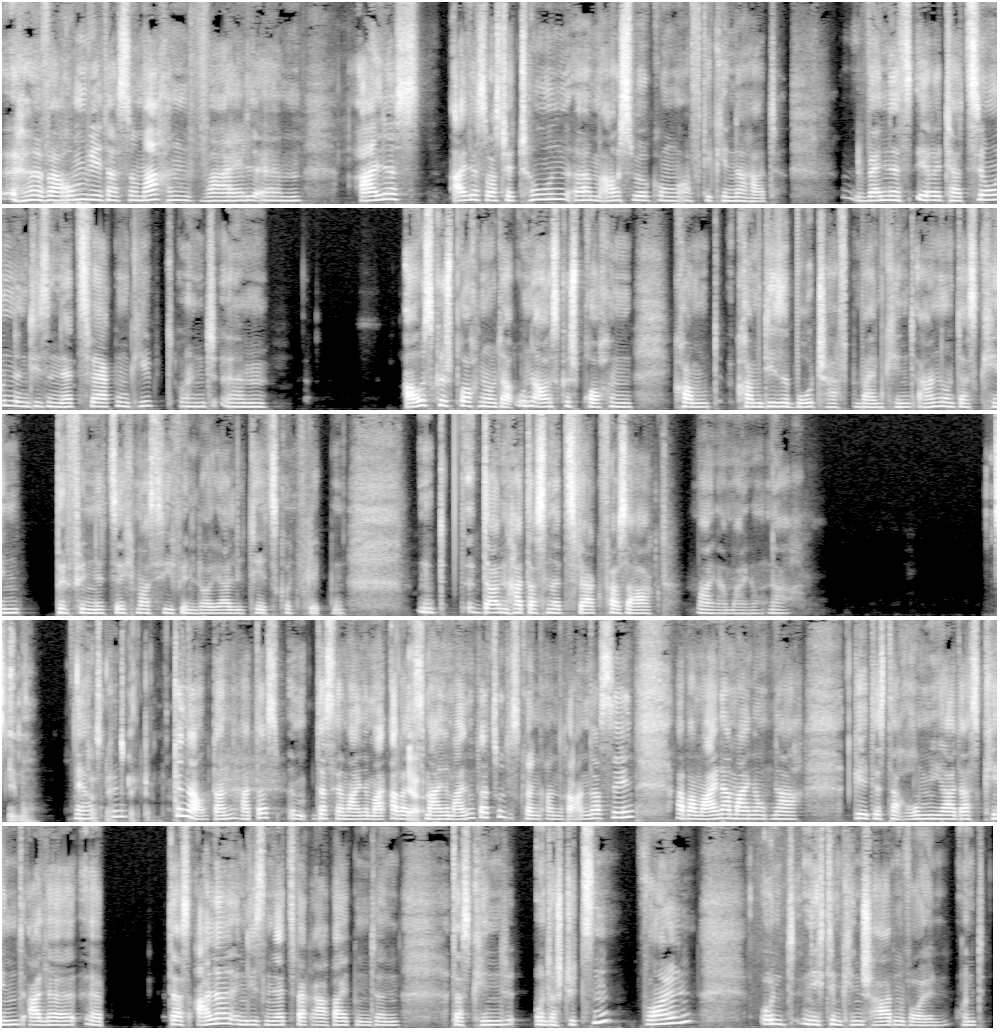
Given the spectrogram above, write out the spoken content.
Äh, warum wir das so machen, weil ähm, alles, alles, was wir tun, ähm, Auswirkungen auf die Kinder hat. Wenn es Irritationen in diesen Netzwerken gibt und ähm, ausgesprochen oder unausgesprochen kommt, kommen diese Botschaften beim Kind an und das Kind befindet sich massiv in Loyalitätskonflikten. Und dann hat das Netzwerk versagt, meiner Meinung nach. Immer. Ja, das Netzwerk dann. Genau, dann hat das, ähm, das ist ja meine Meinung, aber Ja. ist meine Meinung dazu, das können andere anders sehen. Aber meiner Meinung nach geht es darum, ja, das Kind alle, äh, dass alle in diesem Netzwerk arbeitenden das Kind unterstützen wollen und nicht dem Kind schaden wollen. Und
